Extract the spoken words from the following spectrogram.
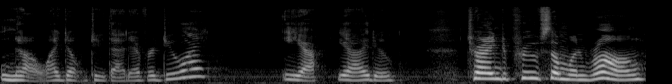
No, I don't do that ever, do I? Yeah, yeah, I do. Trying to prove someone wrong.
